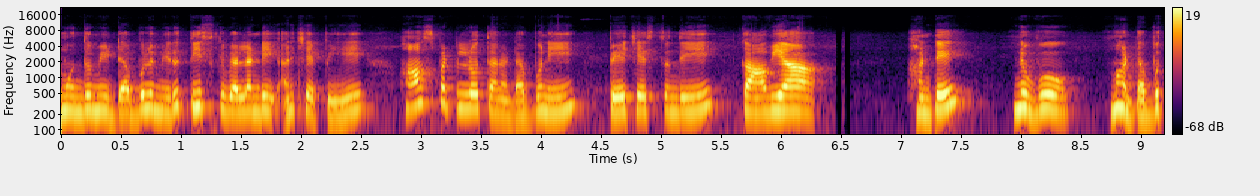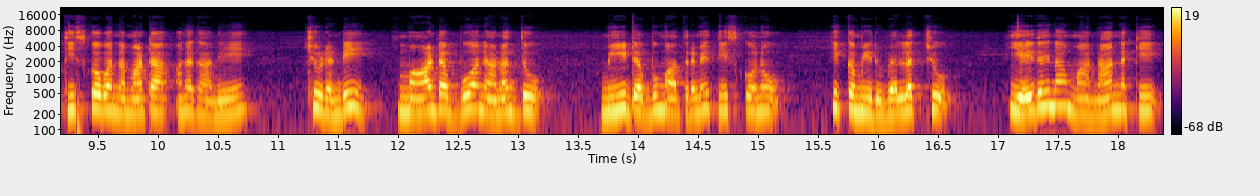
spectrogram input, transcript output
ముందు మీ డబ్బులు మీరు తీసుకువెళ్ళండి అని చెప్పి హాస్పిటల్లో తన డబ్బుని పే చేస్తుంది కావ్య. అంటే నువ్వు మా డబ్బు తీసుకోవన్నమాట అనగానే చూడండి మా డబ్బు అని అనద్దు. మీ డబ్బు మాత్రమే తీసుకోను. ఇక మీరు వెళ్ళొచ్చు. ఏదైనా మా నాన్నకి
